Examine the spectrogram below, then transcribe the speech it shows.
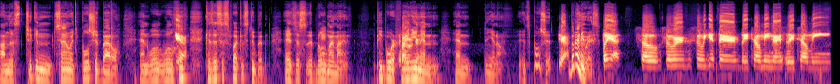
on this chicken sandwich bullshit battle. And we'll we'll Yeah. because this is fucking stupid. It just it blew mm-hmm. my mind. People were okay. fighting and and you know it's bullshit. Yeah. But anyways, But yeah, so so we're so we get there. They tell me they tell me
